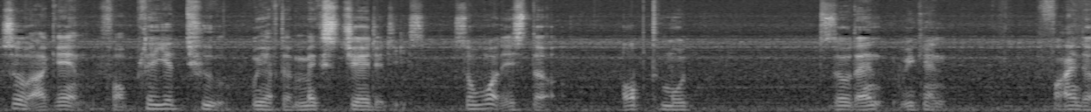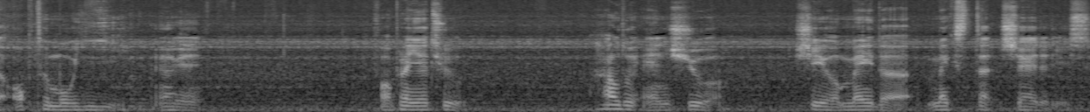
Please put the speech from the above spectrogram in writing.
So again, for player 2, we have the mixed strategies. So what is the optimal? So then we can find the optimal E. Okay. For player 2, how to ensure she will make the mixed strategies.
